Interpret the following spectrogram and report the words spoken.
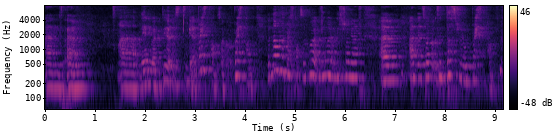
and. Um, uh, the only way I could do that was to get a breast pump, so I got a breast pump. But none of the breast pumps would work, they weren't really strong enough. Um, and then so I got this industrial breast pump. Um, so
